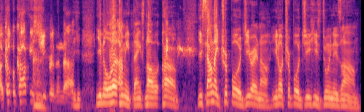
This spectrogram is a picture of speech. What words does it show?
A cup of coffee's cheaper than that. You know what? I mean, thanks, Novel. Um, you sound like Triple OG right now. You know, Triple OG. He's doing his um.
